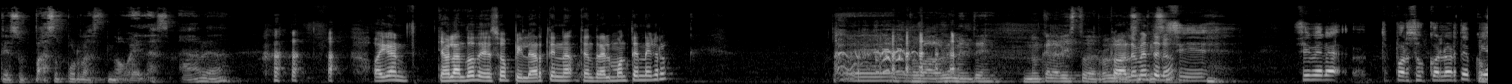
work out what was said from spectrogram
de su paso por las novelas. Ah, ¿verdad? Oigan, y hablando de eso, ¿Pilar tendrá el Monte Negro? Probablemente. Nunca la he visto de rubio. Probablemente, ¿no? sí. Sí. Mira, por su color de piel,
